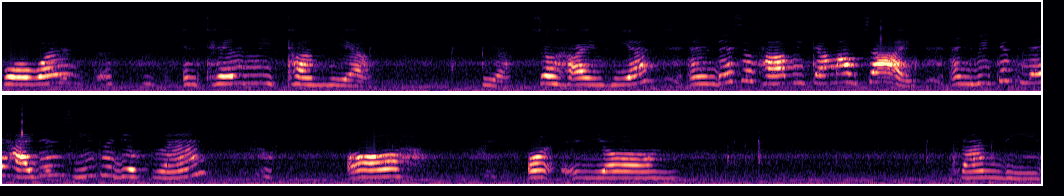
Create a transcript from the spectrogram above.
forward until we come here. Here. So I'm here and this is how we come outside and we can play hide and seek with your friend or or your family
